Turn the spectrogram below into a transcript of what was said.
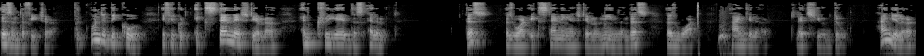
isn't a feature. But wouldn't it be cool if you could extend HTML and create this element? This is what extending HTML means, and this is what Angular lets you do. Angular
